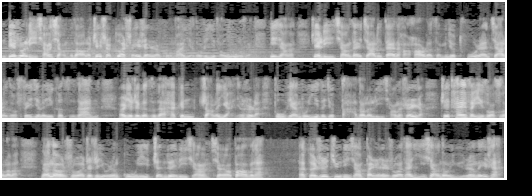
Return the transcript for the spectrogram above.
你别说李强想不到了，这事儿搁谁身上恐怕也都是一头雾水。你想啊，这李强在家里待的好好的，怎么就突然家里头飞进了一颗子弹呢？而且这颗子弹还跟长了眼睛似的，不偏不倚的就打到了李强的身上，这也太匪夷所思了吧？难道说这是有人故意针对李强，想要报复他？啊，可是据李强本人说，他一向都与人为善，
